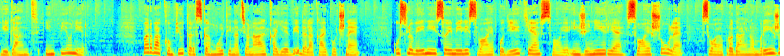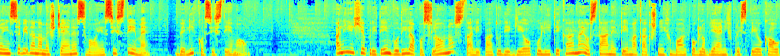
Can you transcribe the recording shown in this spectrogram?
gigant in pionir. Prva kompjuterska multinacionalka je vedela, kaj počne. V Sloveniji so imeli svoje podjetje, svoje inženirje, svoje šole, svojo prodajno mrežo in seveda nameščene svoje sisteme, veliko sistemov. Ali jih je pri tem vodila poslovnost ali pa tudi geopolitika, naj ostane tema kakšnih bolj poglobljenih prispevkov.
